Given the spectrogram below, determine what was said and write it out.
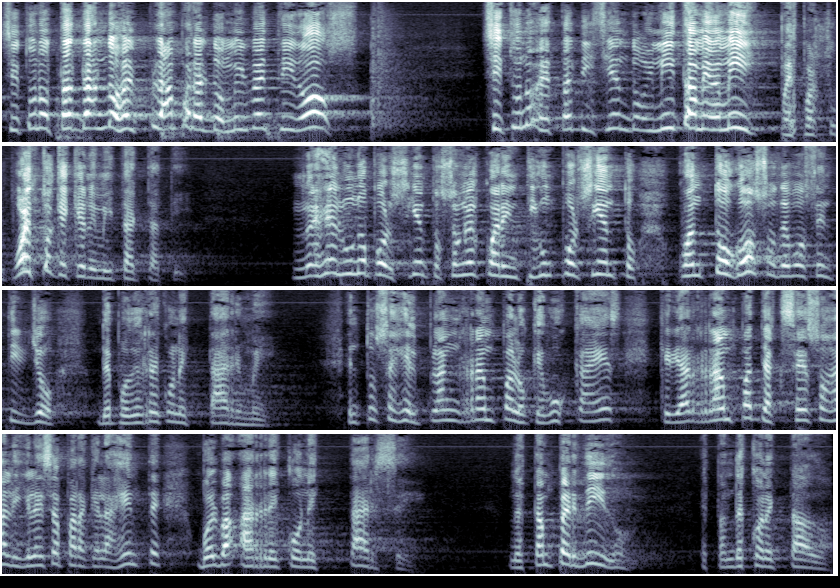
si tú nos estás dando el plan para el 2022, si tú nos estás diciendo, imítame a mí, pues por supuesto que quiero imitarte a ti. No es el 1%, son el 41%. ¿Cuánto gozo debo sentir yo de poder reconectarme? Entonces el plan rampa lo que busca es crear rampas de accesos a la iglesia para que la gente vuelva a reconectarse. No están perdidos, están desconectados.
